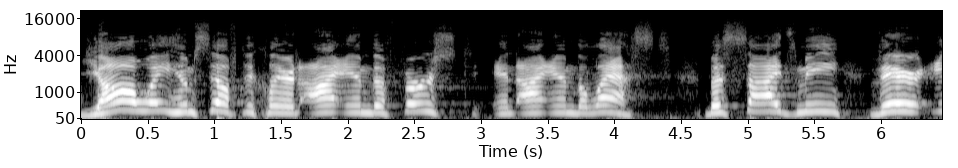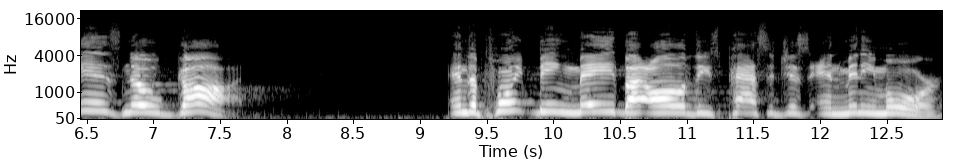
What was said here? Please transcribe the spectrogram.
Yahweh himself declared, I am the first and I am the last. Besides me, there is no God. And the point being made by all of these passages and many more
